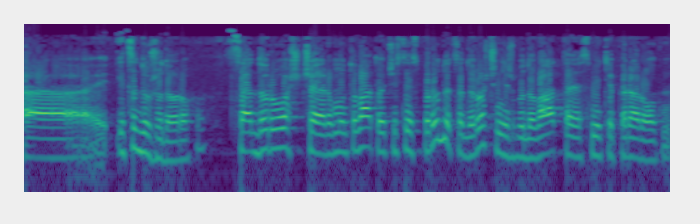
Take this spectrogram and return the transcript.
Е, І це дуже дорого. Це дорожче ремонтувати очисні споруди, це дорожче, ніж будувати сміттєпереробне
